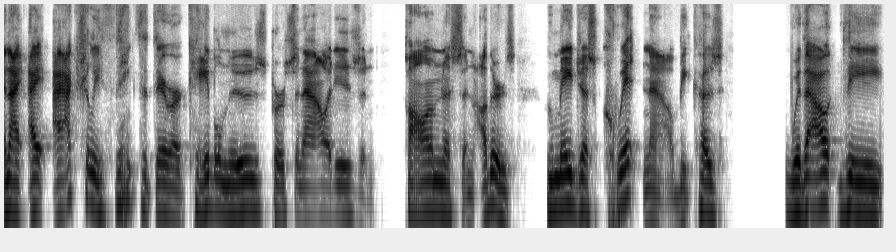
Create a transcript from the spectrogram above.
And I, I, actually think that there are cable news personalities and columnists and others who may just quit now because without the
